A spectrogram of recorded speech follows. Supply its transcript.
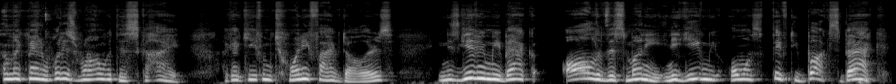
And I'm like, man, what is wrong with this guy? Like, I gave him $25 and he's giving me back all of this money and he gave me almost 50 bucks back.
